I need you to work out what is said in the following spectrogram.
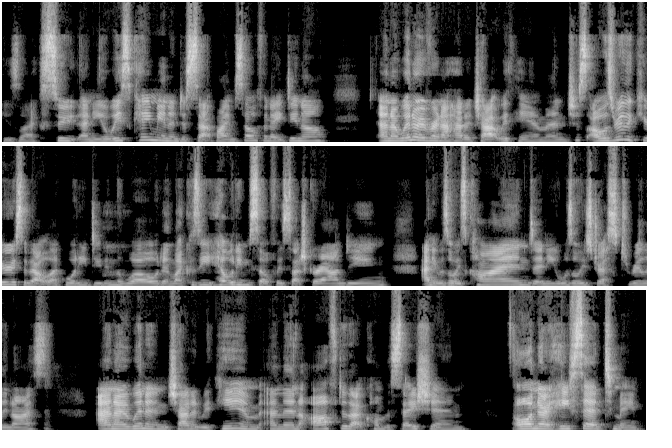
his like suit and he always came in and just sat by himself and ate dinner. And I went over and I had a chat with him and just I was really curious about like what he did in the Mm. world and like cuz he held himself with such grounding and he was always kind and he was always dressed really nice. And I went and chatted with him. And then after that conversation, oh no, he said to me,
